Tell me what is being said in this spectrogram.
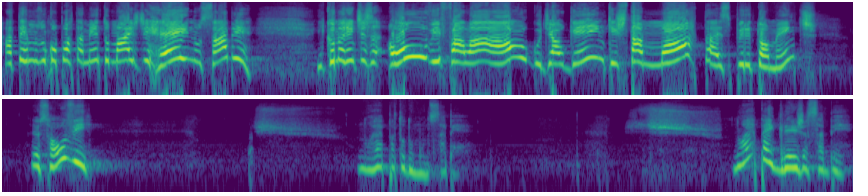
a termos um comportamento mais de reino, sabe? E quando a gente ouve falar algo de alguém que está morta espiritualmente, eu só ouvi. Não é para todo mundo saber. Não é para a igreja saber.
